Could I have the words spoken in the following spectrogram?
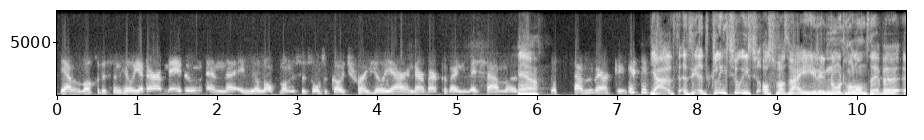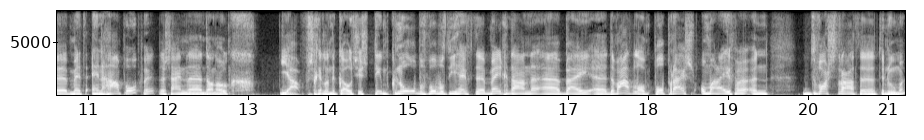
ja, we mogen dus een heel jaar daar meedoen. En eh Emiel Landman is dus onze coach voor een heel jaar. En daar werken wij nu mee samen. Ja. Tot samenwerking. Ja, het, het, het klinkt zoiets als wat wij hier in Noord-Holland hebben eh, met NH-pop. Er zijn dan ook ja, verschillende coaches. Tim Knol bijvoorbeeld, die heeft eh, meegedaan eh, bij eh, de Waterland Popprijs. Om maar even een dwarsstraat te noemen.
